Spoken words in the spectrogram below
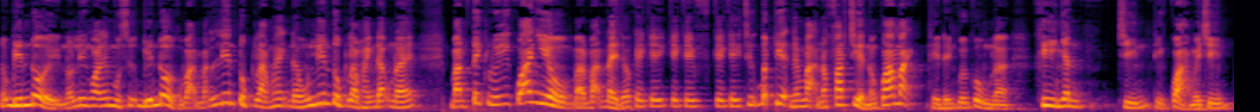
nó biến đổi, nó liên quan đến một sự biến đổi của bạn. Bạn liên tục làm hành động, liên tục làm hành động đấy. Bạn tích lũy quá nhiều và bạn đẩy cho cái cái cái cái cái cái sự bất thiện trong bạn nó phát triển nó quá mạnh. Thì đến cuối cùng là khi nhân chín thì quả mới chín.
